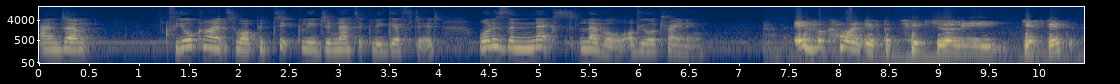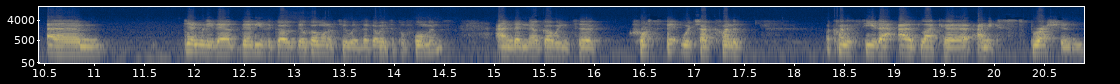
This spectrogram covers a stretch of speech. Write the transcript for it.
And um, for your clients who are particularly genetically gifted, what is the next level of your training? If a client is particularly gifted, um, generally they'll, they'll either go they'll go one of two ways. They'll go into performance, and then they'll go into CrossFit, which I kind of I kind of see that as like a, an expression.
